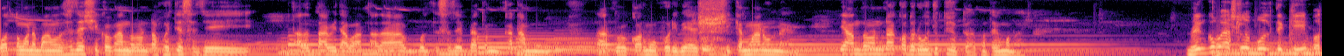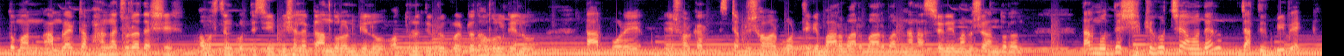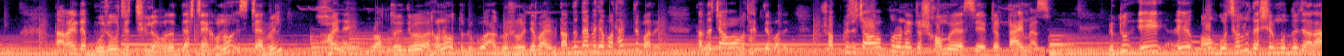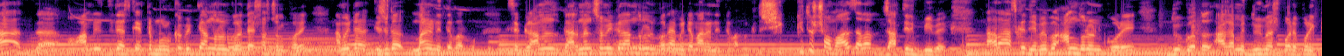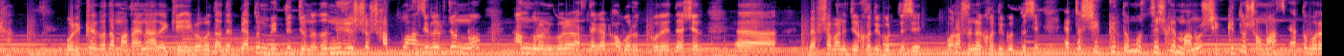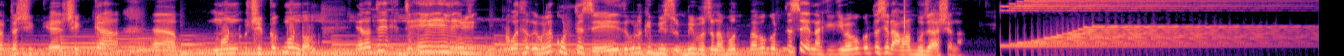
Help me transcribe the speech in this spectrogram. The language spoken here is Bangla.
বর্তমানে বাংলাদেশে যে শিক্ষক আন্দোলনটা হইতেছে, যে তাদের দাবি দাবা, তারা বলতেছে যে বেতন কাঠামো, তারপর কর্ম পরিবেশ শিক্ষার মান উন্নয়ন, এই আন্দোলনটা কতটুকু যুক্তিযুক্ত আপনার থেকে মনে হয়? রিঙ্কু ভাই আসলে বলতে কি, বর্তমান আমরা একটা ভাঙাচোরা দেশে অবস্থান করতেছি। বিশাল একটা আন্দোলন গেল, অর্থনৈতিক উপর একটা ধকল গেল। তারপরে সরকার স্টাবলিশ হওয়ার পর থেকে বারবার বারবার নানা শ্রেণির মানুষের আন্দোলন। তার মধ্যে শিক্ষক হচ্ছে আমাদের জাতির বিবেক। তারা এটা বোঝা উচিত ছিল আমাদের দেশটা এখনও স্টেবল হয় নাই। অর্থনীতিভাবে এখনও অতটুকু অগ্রসর হইতে পারি তাদের দাবি দাবা থাকতে পারে, তাদের চাওয়া থাকতে পারে। সবকিছু চাওয়া পূরণ একটা সময় আছে, একটা টাইম আছে। কিন্তু এই এই অগোছালো দেশের মধ্যে যারা আমি যদি আজকে একটা মূর্খ ব্যক্তি আন্দোলন করে, দেশ অচল করে, আমি এটা কিছুটা মানে নিতে পারব। সে গ্রাম গার্মেন্ট শ্রমিকের আন্দোলন করে, আমি এটা মানে নিতে পারব। কিন্তু শিক্ষিত সমাজ, যারা জাতির বিবেক, তারা আজকে যেভাবে আন্দোলন করে গত, আগামী দুই মাস পরে পরীক্ষা পরীক্ষার কথা মাথায় না রেখে এইভাবে তাদের বেতন বৃদ্ধির জন্য, তাদের নিজস্ব স্বার্থ হাসিলের জন্য আন্দোলন করে রাস্তাঘাট অবরোধ করে দেশের ব্যবসা বাণিজ্যের ক্ষতি করতেছে, পড়াশোনার ক্ষতি করতেছে। একটা শিক্ষিত মস্তিষ্কের মানুষ, শিক্ষিত সমাজ, এত বড় একটা শিক- শিক্ষা শিক্ষক মন্ডল এরা যে এই কথা এগুলো করতেছে এইগুলো কি বিচ- বিবেচনা বোধ ভাবে করতেছে, নাকি কীভাবে করতেছে আমার বুঝে আসে না।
